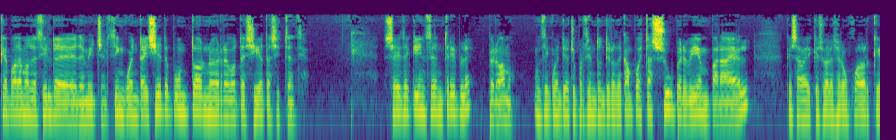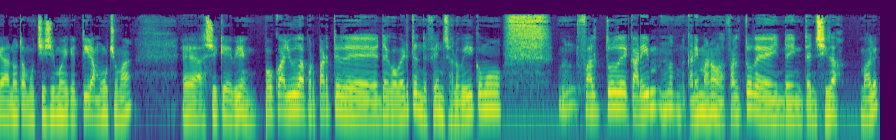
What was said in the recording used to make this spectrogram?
¿qué podemos decir de, de Mitchell? 57 puntos, 9 rebotes, 7 asistencias. 6 de 15 en triple, pero vamos, un 58% en tiros de campo está súper bien para él que sabéis que suele ser un jugador que anota muchísimo y que tira mucho más. Eh, así que bien, poco ayuda por parte de, de en defensa. Lo vi como falto de carisma, no, carisma no, falto de, de intensidad, ¿vale?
